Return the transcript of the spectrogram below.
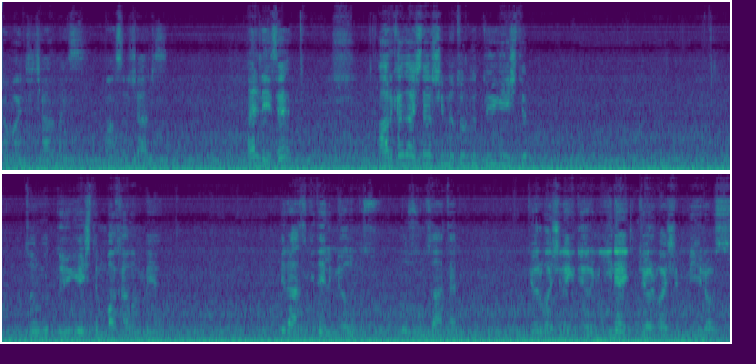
yabancı çağırmayız. Mahsur çağırırız. Her neyse arkadaşlar şimdi Turgutlu'yu geçtim. Turgutlu'yu geçtim bakalım bir biraz gidelim yolumuz uzun zaten. Gölbaşı'na gidiyorum. Yine Gölbaşı Migros.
